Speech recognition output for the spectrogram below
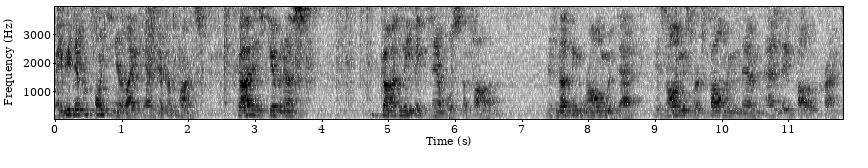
Maybe different points in your life, you have different ones. God has given us godly examples to follow. There's nothing wrong with that as long as we're following them as they follow Christ.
